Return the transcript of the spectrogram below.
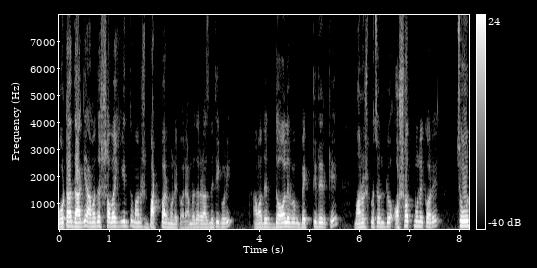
মোটা দাগে আমাদের সবাইকে কিন্তু মানুষ বাটপার মনে করে। আমরা যারা রাজনীতি করি, আমাদের দল এবং ব্যক্তিদেরকে মানুষ প্রচণ্ড অসৎ মনে করে, চোর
